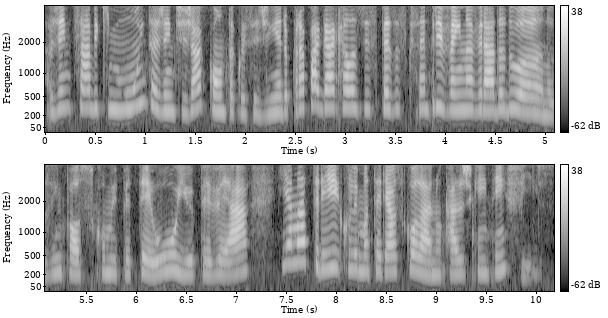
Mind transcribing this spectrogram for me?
A gente sabe que muita gente já conta com esse dinheiro para pagar aquelas despesas que sempre vêm na virada do ano, os impostos como IPTU e o IPVA e a matrícula e material escolar, no caso de quem tem filhos.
